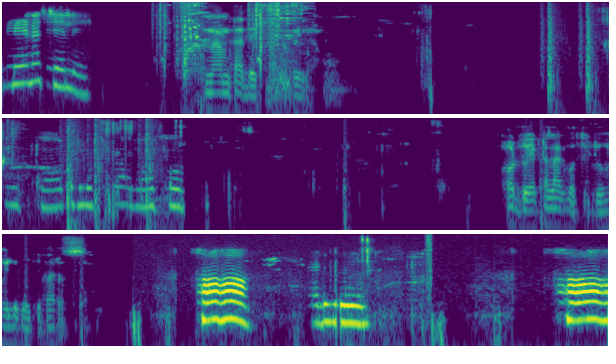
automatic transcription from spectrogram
মেয়ে না ছেলে নামটা দেখ। একটা লাগবে, তুই হইলে বলতে পারস হ হ। একদম হ হ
